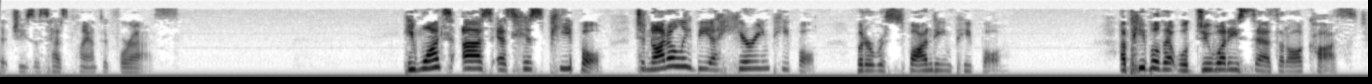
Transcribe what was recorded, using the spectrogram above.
that Jesus has planted for us. He wants us as His people to not only be a hearing people, but a responding people. A people that will do what He says at all cost.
